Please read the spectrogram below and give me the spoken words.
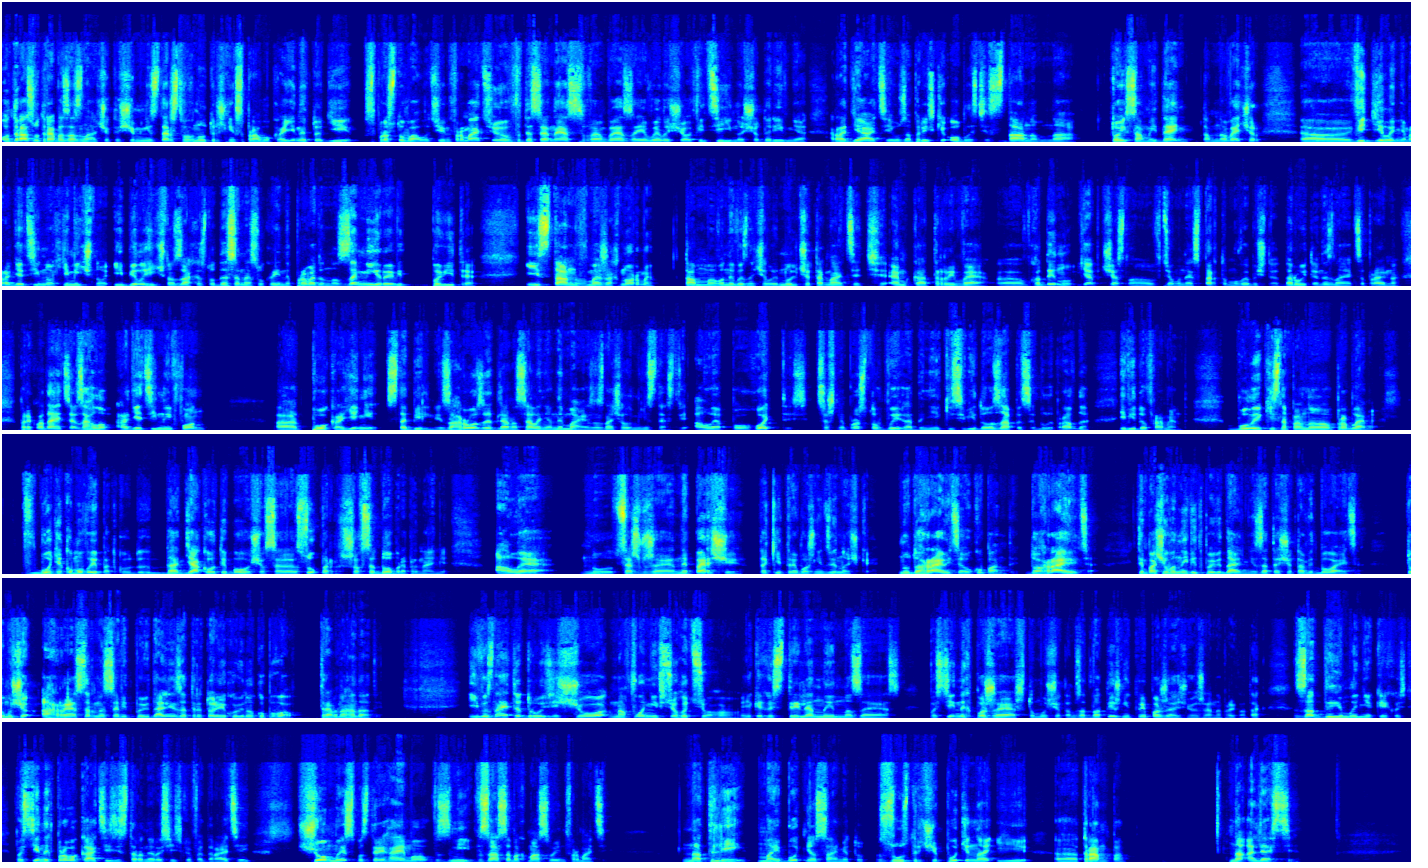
Одразу треба зазначити, що Міністерство внутрішніх справ України тоді спростувало цю інформацію в ДСНС в МВС заявили, що офіційно щодо рівня радіації у Запорізькій області станом на той самий день, там на вечір, е, відділенням радіаційного, хімічного і біологічного захисту ДСНС України проведено заміри від повітря, і стан в межах норми. Там вони визначили 0,14 МК3В е, в годину. Я чесно в цьому не експерт, тому вибачте, даруйте, не знаю, як це правильно перекладається. Загалом радіаційний фон по країні стабільний. Загрози для населення немає, зазначили в міністерстві. Але погодьтесь, це ж не просто вигадані якісь відеозаписи були, правда? І відеофрагменти. Були якісь, напевно, проблеми. В будь-якому випадку, да, дякувати Богу, що все супер, що все добре, принаймні. Але ну це ж вже не перші такі тривожні дзвіночки. Ну дограються окупанти, дограються. Тим паче вони відповідальні за те, що там відбувається, тому що агресор несе відповідальність за територію, яку він окупував. Треба нагадати. І ви знаєте, друзі, що на фоні всього цього, якихось стрілянин на ЗАЕС, постійних пожеж, тому що там за два тижні три пожежі вже, наприклад, так задимлень якихось постійних провокацій зі сторони Російської Федерації, що ми спостерігаємо в змі в засобах масової інформації на тлі майбутнього саміту зустрічі Путіна і е, Трампа на Алясці.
